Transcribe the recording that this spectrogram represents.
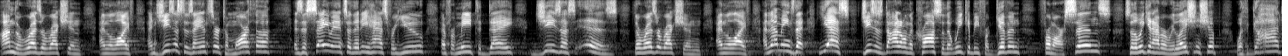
I'm the resurrection and the life. And Jesus' answer to Martha is the same answer that he has for you and for me today. Jesus is the resurrection and the life. And that means that, yes, Jesus died on the cross so that we could be forgiven from our sins, so that we can have a relationship with God.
